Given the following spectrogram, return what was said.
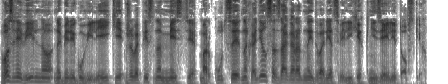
Возле Вильно, на берегу Вилейки, в живописном месте Маркуцы, находился загородный дворец великих князей литовских.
